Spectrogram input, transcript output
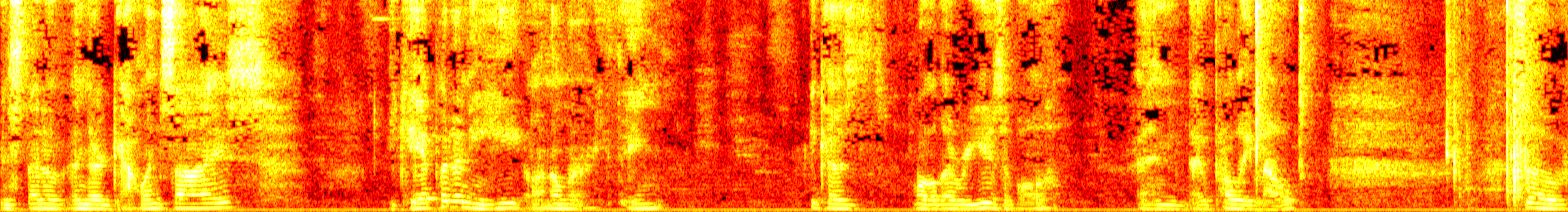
Instead of in their gallon size, you can't put any heat on them or anything because, well, they're reusable and they'll probably melt. So,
